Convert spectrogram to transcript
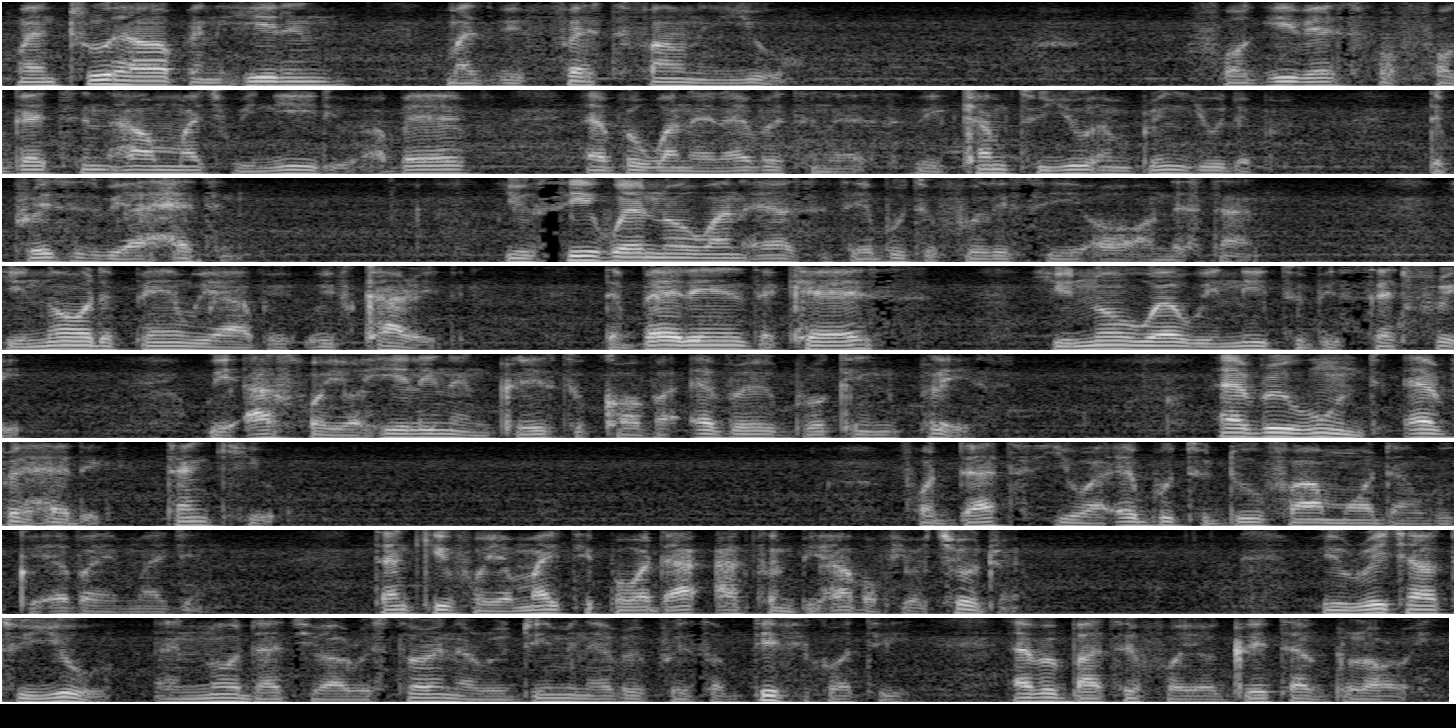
When true help and healing must be first found in you. Forgive us for forgetting how much we need you above everyone and everything else. We come to you and bring you the, the praises we are hurting. You see where no one else is able to fully see or understand. You know the pain we have, we've carried, the burdens, the cares. You know where we need to be set free. We ask for your healing and grace to cover every broken place, every wound, every headache. Thank you. For that, you are able to do far more than we could ever imagine. Thank you for your mighty power that acts on behalf of your children. We reach out to you and know that you are restoring and redeeming every place of difficulty, every battle for your greater glory.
